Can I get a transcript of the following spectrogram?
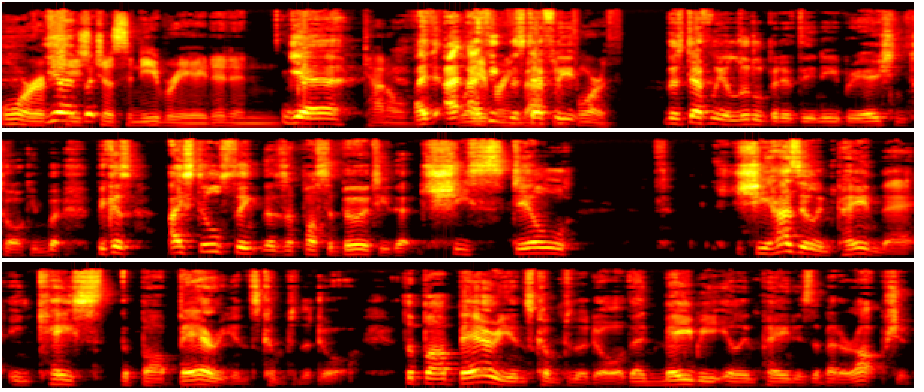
Or if Yeah, she's but- just inebriated and Yeah, kind of I- I- I think wavering there's back definitely- and forth. there's definitely a little bit of the inebriation talking, but because I still think there's a possibility that she still she has Ilyn Payne there in case the barbarians come to the door. If the barbarians come to the door, then maybe Ilyn Payne is the better option.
